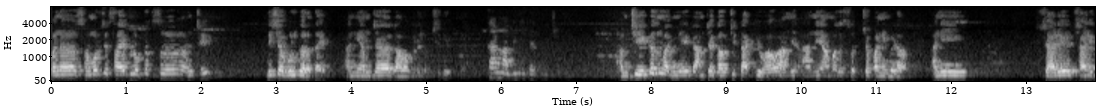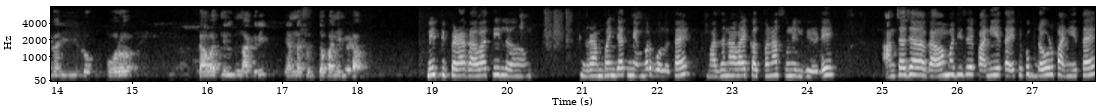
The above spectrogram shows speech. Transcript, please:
पण समोरचे साहेब लोकच आमची दिशाभूल करत आहेत आणि आमच्या गावाकडे लक्ष देत नाही. का मागणी आमची एकच मागणी आहे की आमच्या गावची टाकी व्हावं आम्ही आणि आम्हाला स्वच्छ पाणी मिळावं. आणि शाळे शाळेकरी लोक पोरं गावातील नागरिक यांना शुद्ध पाणी मिळावं. मी पिपळा गावातील अ, ग्रामपंचायत मेंबर बोलत आहे. माझं नाव आहे कल्पना सुनील गिरडे. आमच्या ज्या गावामध्ये जे पाणी येत आहे ते खूप दौड पाणी येत आहे.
